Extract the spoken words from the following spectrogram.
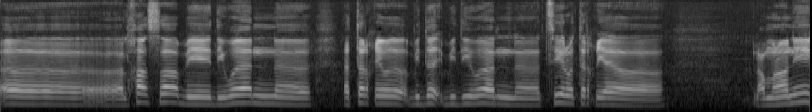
الخاصة بديوان الترقية بديوان التسيير والترقية العمراني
